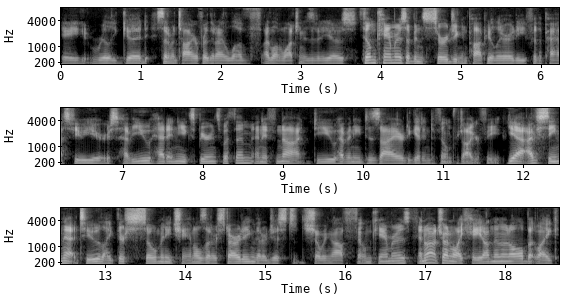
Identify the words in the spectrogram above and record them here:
a really good cinematographer that I love. I love watching his videos. Film cameras have been surging in popularity for the past few years. Have you had any experience with them? And if not, do you have any desire to get into film photography? Yeah, I've seen that too. Like there's so many channels that are starting that are just showing off film cameras. And I'm not trying to like hate on them at all, but like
